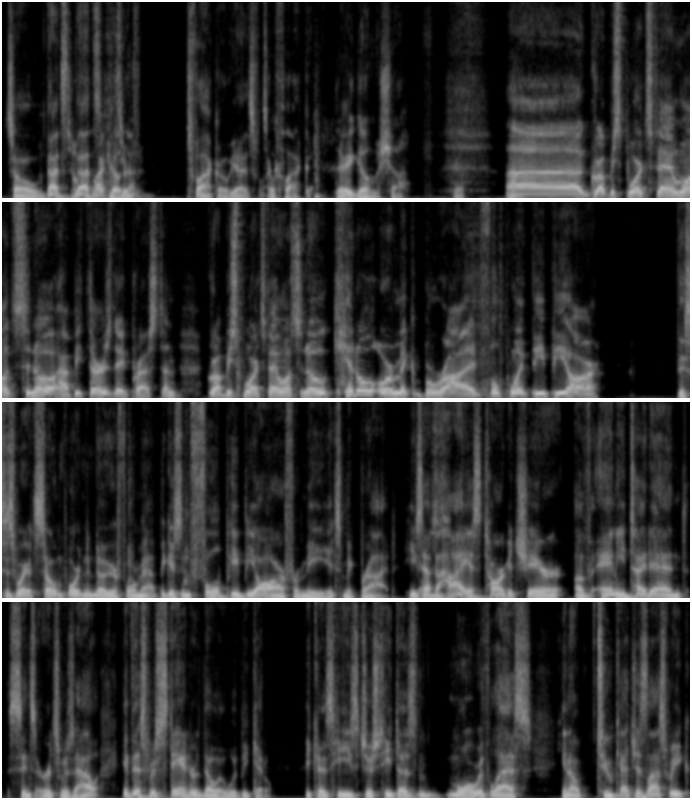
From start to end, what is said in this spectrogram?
So that's So that's Flacco then. it's Flacco. Yeah, it's So Flacco. Flacco. There you go, Michelle. Uh, Grumpy Sports Fan wants to know. Happy Thursday, Preston. Grumpy Sports Fan wants to know Kittle or McBride, full point PPR. This is where it's so important to know your format because in full PPR for me, it's McBride. He's had the highest target share of any tight end since Ertz was out. If this was standard, though, it would be Kittle because he's just he does more with less. You know, two catches last week,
